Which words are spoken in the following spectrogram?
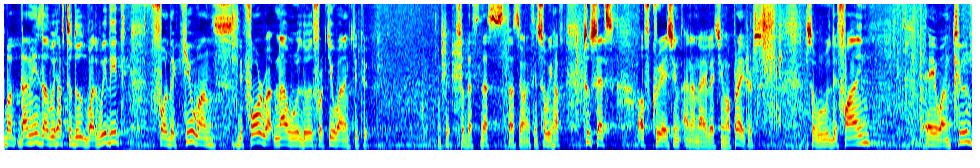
But that means that we have to do what we did for the Q1s before, but now we'll do it for Q1 and Q2. Okay, so that's, that's, that's the only thing. So we have two sets of creation and annihilation operators. So we will define A12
